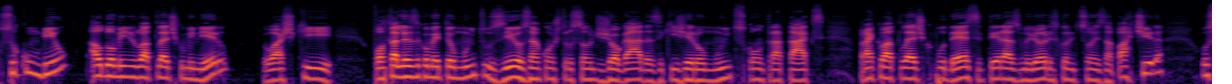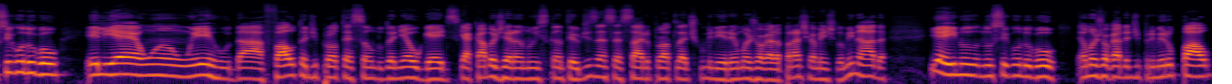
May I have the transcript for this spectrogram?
sucumbiu ao domínio do Atlético Mineiro. Eu acho que Fortaleza cometeu muitos erros na construção de jogadas e que gerou muitos contra-ataques para que o Atlético pudesse ter as melhores condições na partida. O segundo gol, ele é um, um erro da falta de proteção do Daniel Guedes, que acaba gerando um escanteio desnecessário para o Atlético Mineiro, é uma jogada praticamente dominada. E aí no, no segundo gol é uma jogada de primeiro pau,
